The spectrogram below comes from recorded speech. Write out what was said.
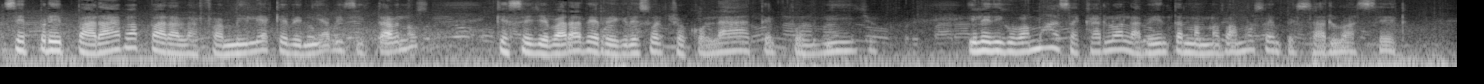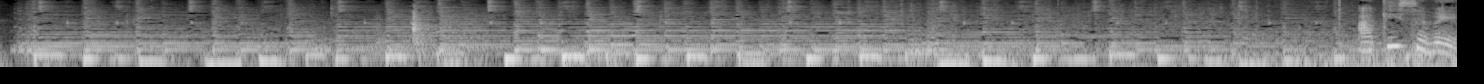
Se preparaba para la familia que venía a visitarnos que se llevara de regreso el chocolate, el polvillo. Y le digo, vamos a sacarlo a la venta, mamá, vamos a empezarlo a hacer. Aquí se ve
